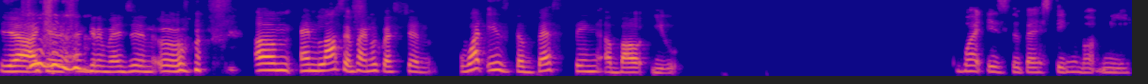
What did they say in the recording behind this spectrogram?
yeah, I can I can imagine. Oh. Um and last and final question. What is the best thing about you? What is the best thing about me?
